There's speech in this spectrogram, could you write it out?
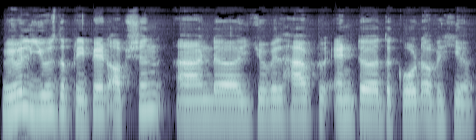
We will use the prepaid option and uh, you will have to enter the code over here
